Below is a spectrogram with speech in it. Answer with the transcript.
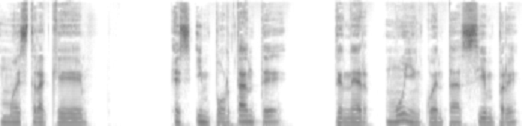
muestra que es importante tener muy en cuenta siempre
